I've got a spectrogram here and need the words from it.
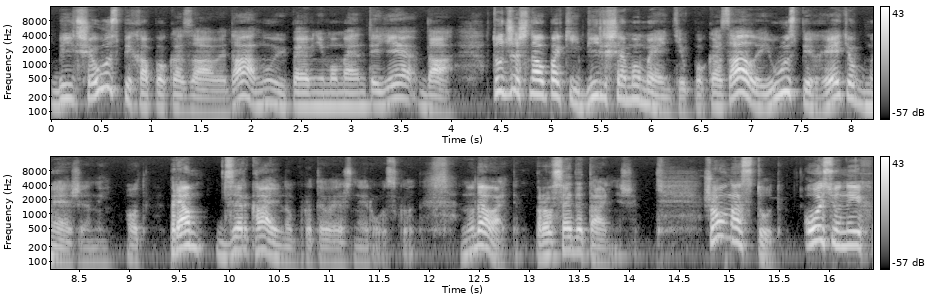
більше успіха показали, да? ну і певні моменти є. Да. Тут же ж навпаки, більше моментів показали, і успіх геть обмежений. От, Прям дзеркально протилежний розклад. Ну, давайте, про все детальніше. Що в нас тут? Ось у них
